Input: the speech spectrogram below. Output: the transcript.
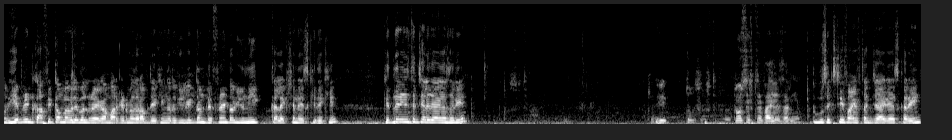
और ये प्रिंट काफ़ी कम अवेलेबल रहेगा मार्केट में अगर आप देखेंगे तो क्योंकि एकदम डिफरेंट और यूनिक कलेक्शन है इसकी देखिए। कितने रेंज तक चले जाएगा सर ये? Two sixty five two sixty five है सर ये। 265 तक जाएगा इसका रेंज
